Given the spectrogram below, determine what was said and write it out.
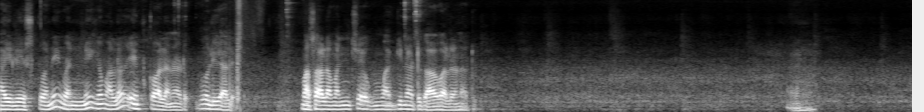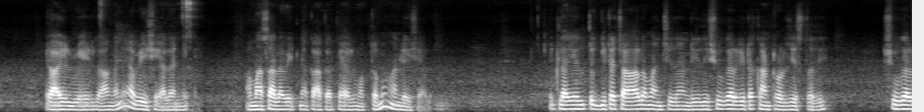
ఆయిల్ వేసుకొని ఇవన్నీ ఇక మళ్ళీ వేపుకోవాలన్నాడు గోలియాలి మసాలా మంచిగా మగ్గినట్టు కావాలన్నట్టు ఆయిల్ వేడి కాగానే అవి వేసేయాలన్నీ ఆ మసాలా పెట్టిన కాకరకాయలు మొత్తము అందులో వేసేయాలి ఇట్లా హెల్త్ గిట చాలా మంచిదండి. ఇది షుగర్ గిట కంట్రోల్ చేస్తుంది. షుగర్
